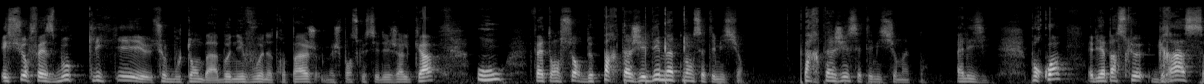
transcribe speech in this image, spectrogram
Et sur Facebook, cliquez sur le bouton bah, abonnez-vous à notre page, mais je pense que c'est déjà le cas. Ou faites en sorte de partager dès maintenant cette émission. Partagez cette émission maintenant. Allez-y. Pourquoi? Eh bien parce que grâce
